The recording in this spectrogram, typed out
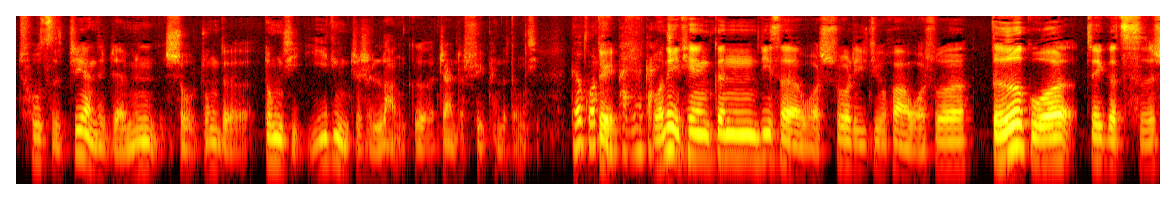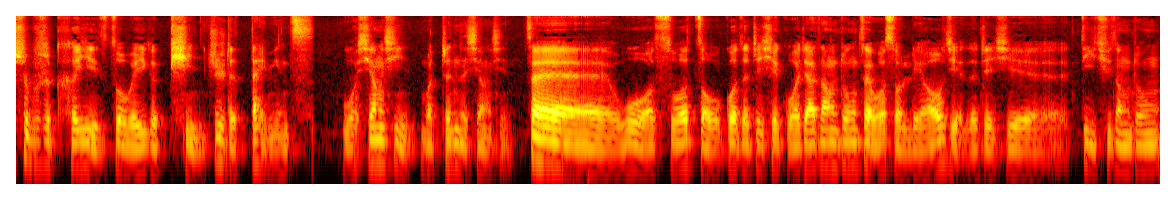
出自这样的人们手中的东西，一定这是朗格这样的水平的东西。德国品牌的感觉。我那天跟 Lisa 我说了一句话，我说德国这个词是不是可以作为一个品质的代名词？我相信，我真的相信，在我所走过的这些国家当中，在我所了解的这些地区当中，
